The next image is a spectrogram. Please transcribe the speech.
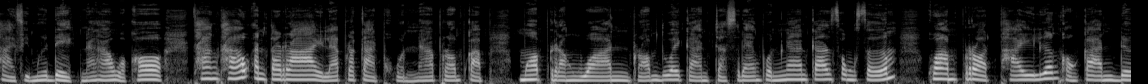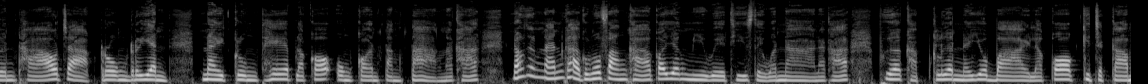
ถ่ายฝีมือเด็กนะคะ หัวข้อทางเท้าอันตรายและประกาศผลนะพร้อมกับมอบรางวัล พร้อมด้วยการจัดแสดงผลงานการส่งเสริม ความปลอดภัยเรื่องของการเดินเท้าจากโรงเรียนในกรุงเทพแล้วก็องค์กรต่างๆนะคะ นอกจากนั้นค่ะคุณผู้ฟังคะก็ยังมีเวทีเสวนานะคะ เพื่อขับเคลื่อนนโยบายแล้วก็กิจกรรม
